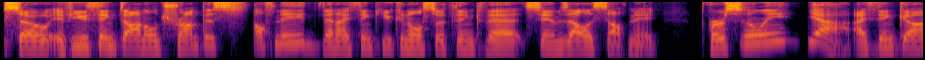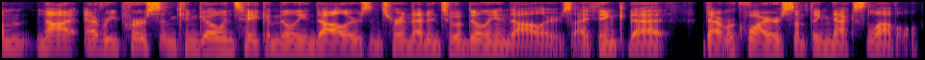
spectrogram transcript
So if you think Donald Trump is self made, then I think you can also think that Sam Zell is self made. Personally, yeah, I think um, not every person can go and take a million dollars and turn that into a billion dollars. I think that that requires something next level.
